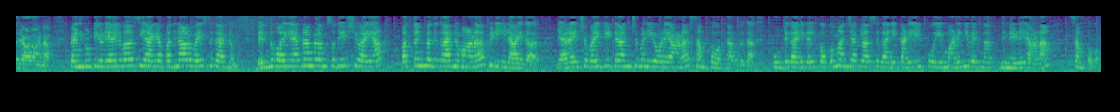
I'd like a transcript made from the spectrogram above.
ഒരാളാണ്. പെൺകുട്ടിയുടെ അയൽവാസിയായ പതിനാറ് വയസ്സുകാരനും ബന്ധുവായ എറണാകുളം സ്വദേശിയായ പത്തൊൻപതുകാരനുമാണ് പിടിയിലായത്. ഞായറാഴ്ച വൈകിട്ട് അഞ്ചു മണിയോടെയാണ് സംഭവം നടന്നത്. കൂട്ടുകാരികൾക്കൊപ്പം അഞ്ചാം ക്ലാസ്സുകാരി കടയിൽ പോയി മടങ്ങി വരുന്നതിനിടെയാണ് സംഭവം.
